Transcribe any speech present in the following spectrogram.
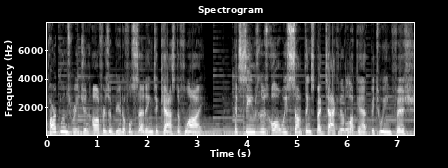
Parklands region offers a beautiful setting to cast a fly. It seems there's always something spectacular to look at between fish.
